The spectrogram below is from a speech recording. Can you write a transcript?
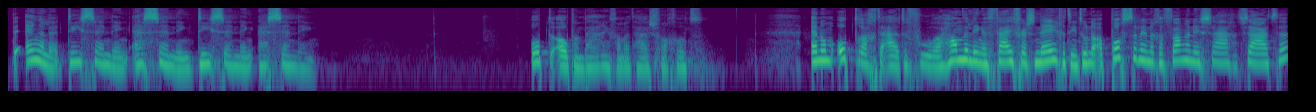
De engelen, descending, ascending, descending, ascending. Op de openbaring van het huis van God en om opdrachten uit te voeren. Handelingen 5, vers 19. Toen de apostelen in de gevangenis zaten,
